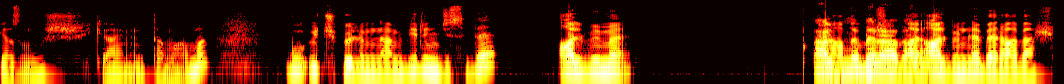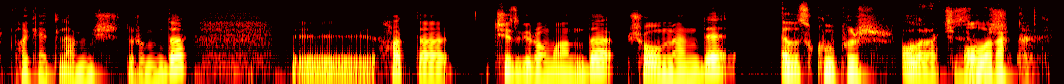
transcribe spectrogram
yazılmış hikayenin tamamı. Bu üç bölümden birincisi de albüme Albümle beraber. Al- Albümle beraber paketlenmiş durumda. Ee, hatta çizgi romanda Showman'de Alice Cooper olarak çizilmiş. olarak Evet.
